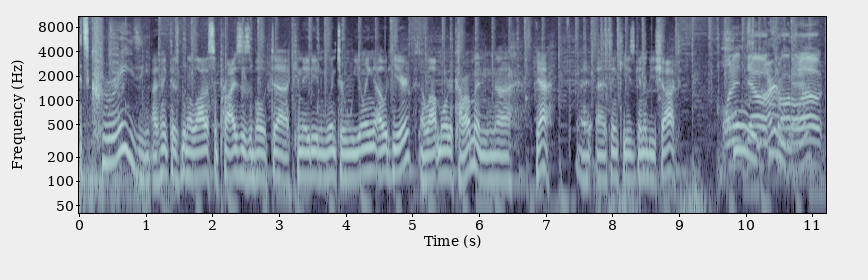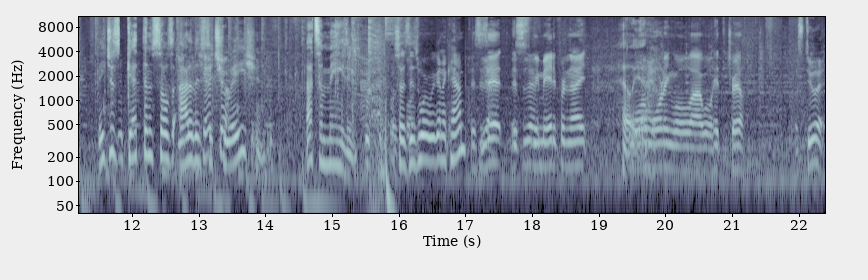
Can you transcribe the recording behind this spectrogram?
It's crazy. I think there's been a lot of surprises about uh, Canadian winter wheeling out here. A lot more to come, and uh, yeah, I, I think he's going to be shocked. One in doubt, Holy throttle man. out. They just get themselves out of this Catch up. situation. That's amazing. So is this where we're gonna camp? This is it. This is, we made it for tonight. Hell Tomorrow yeah. morning we'll uh, we'll hit the trail. Let's do it.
